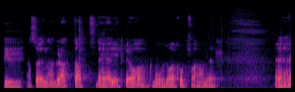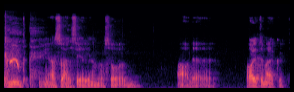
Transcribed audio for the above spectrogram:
mm. Alltså en har glatt att det här gick bra. Modo har fortfarande eh, en i SHL-serien och så, ja det var lite märkligt.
